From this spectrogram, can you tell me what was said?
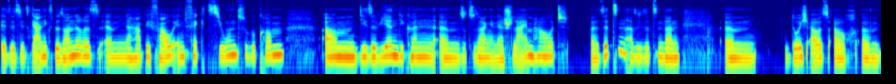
es ist jetzt gar nichts Besonderes, ähm, eine HPV-Infektion zu bekommen. Ähm, diese Viren, die können ähm, sozusagen in der Schleimhaut äh, sitzen, also die sitzen dann ähm, durchaus auch ähm,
